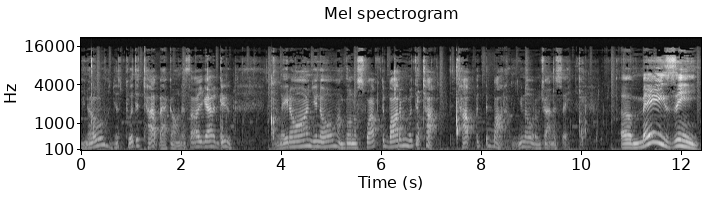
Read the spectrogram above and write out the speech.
You know, just put the top back on. That's all you got to do. And later on, you know, I'm to swap the bottom with the top. The top with the bottom. You know what I'm trying to say. Amazing.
